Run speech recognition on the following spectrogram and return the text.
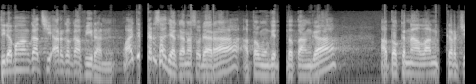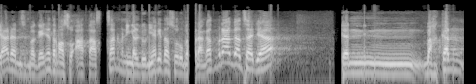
tidak mengangkat syiar kekafiran. Wajar saja karena saudara atau mungkin tetangga atau kenalan kerja dan sebagainya termasuk atasan meninggal dunia kita suruh berangkat. Berangkat saja. Dan bahkan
